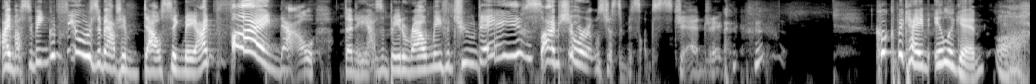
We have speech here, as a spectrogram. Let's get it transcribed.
I must have been confused about him dousing me. I'm fine now that he hasn't been around me for two days. I'm sure it was just a misunderstanding. Cook became ill again. Oh,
